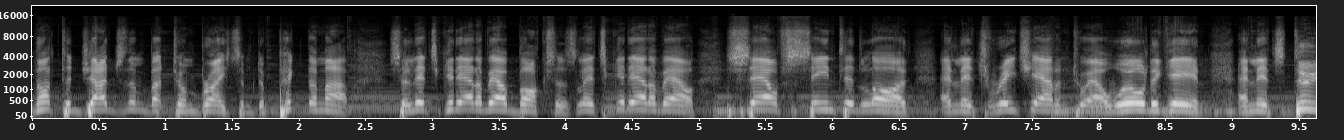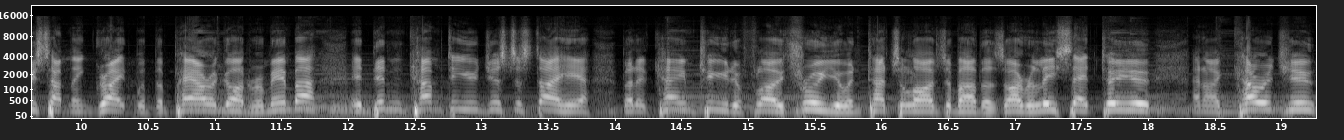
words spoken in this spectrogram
not to judge them, but to embrace them, to pick them up. So let's get out of our boxes. Let's get out of our self centered lives and let's reach out into our world again and let's something great with the power of God. Remember, it didn't come to you just to stay here, but it came to you to flow through you and touch the lives of others. I release that to you and I encourage you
